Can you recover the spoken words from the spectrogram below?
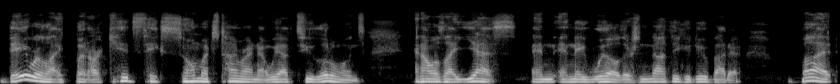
they were like but our kids take so much time right now we have two little ones and i was like yes and and they will there's nothing you can do about it but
